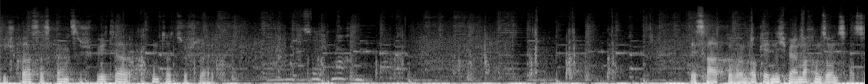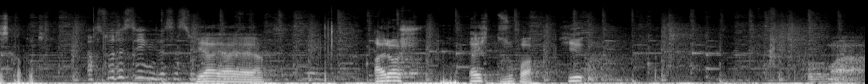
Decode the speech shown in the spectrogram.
Viel Spaß, das Ganze später runterzuschleifen. Was soll ich machen? Der ist hart geworden. Okay, nicht mehr machen, sonst hast du es kaputt. Ach so, deswegen bist du Ja, ja, ja, ja. Aldosch, echt super. Hier. Guck mal,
